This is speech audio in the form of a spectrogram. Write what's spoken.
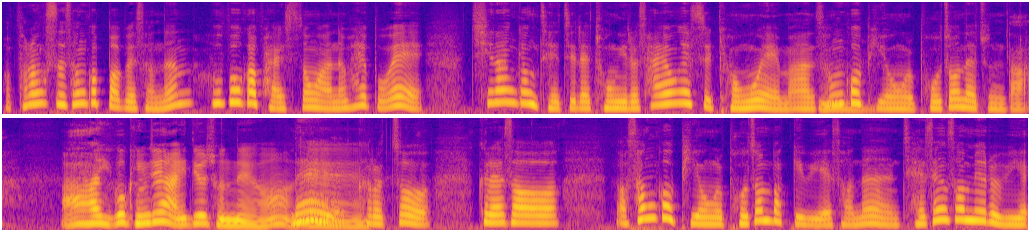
어, 프랑스 선거법에서는 후보가 발송하는 회보에 친환경 재질의 종이를 사용했을 경우에만 선거 음. 비용을 보전해준다. 아, 이거 굉장히 아이디어 좋네요. 네, 네. 그렇죠. 그래서 어, 선거 비용을 보전받기 위해서는 재생 섬유를 위해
